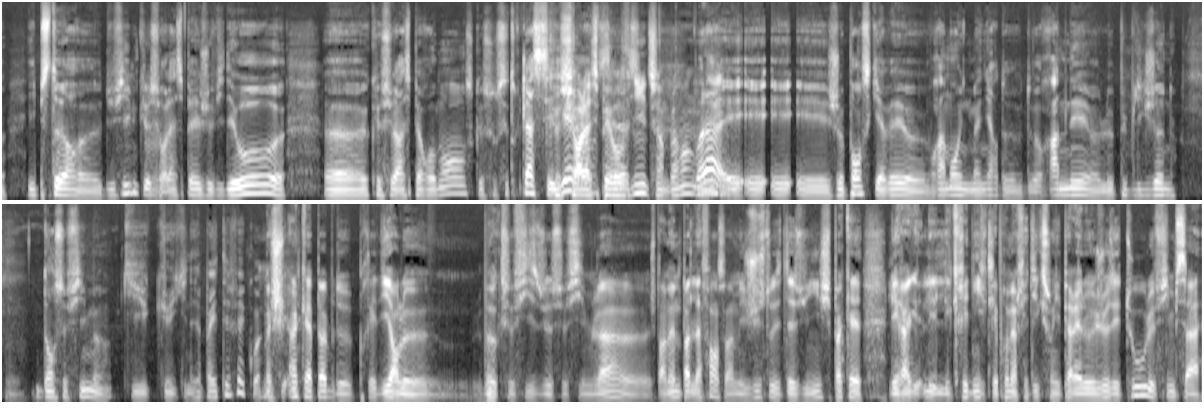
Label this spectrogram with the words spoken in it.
euh, hipster euh, du film que Mm. sur l'aspect jeu vidéo, euh, que sur l'aspect romance, que sur ces trucs-là. C'est Que hier, sur hein, l'aspect ovni, tout simplement. Voilà, Oui. et, et, et, et je pense qu'il y avait euh, vraiment une manière de, de ramener euh, le public jeune Mm. dans ce film qui, qui, qui n'a pas été fait. Quoi. Moi, je suis incapable de prédire le, le box-office de ce film-là. Euh, je parle même pas de la France, hein, mais juste aux États-Unis. Je sais pas quel, les, les, les critiques, les premières critiques sont hyper élogieuses et tout. Le film, ça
